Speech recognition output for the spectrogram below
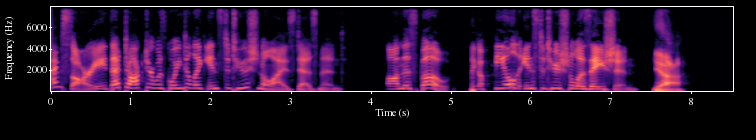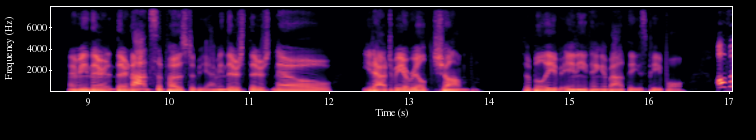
I'm sorry, that doctor was going to like institutionalize Desmond on this boat, like a field institutionalization. Yeah. I mean, they're they're not supposed to be. I mean, there's there's no. You'd have to be a real chump to believe anything about these people. Although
